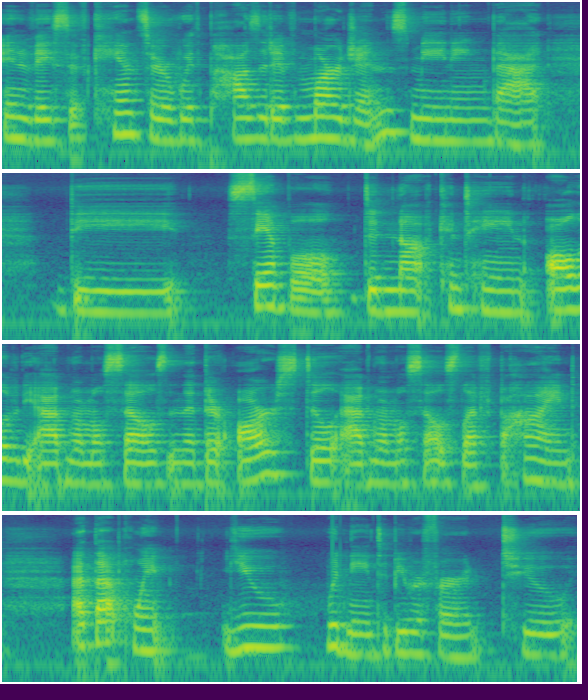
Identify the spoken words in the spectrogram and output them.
invasive cancer with positive margins, meaning that the sample did not contain all of the abnormal cells and that there are still abnormal cells left behind, at that point, you would need to be referred to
